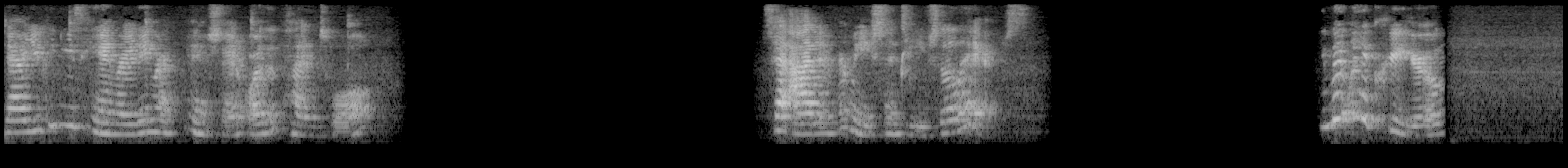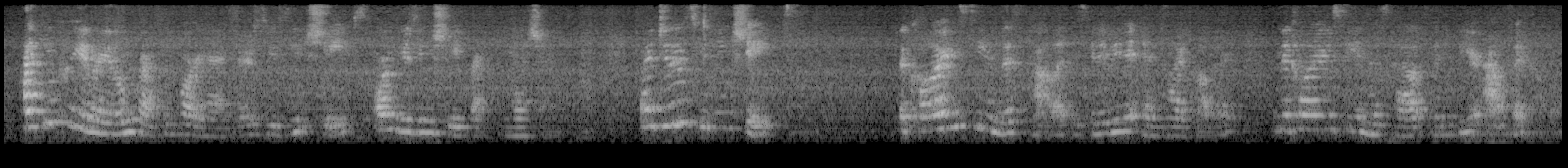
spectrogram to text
Now you can use handwriting recognition or the pen tool to add information to each of the layers. I can create my own graphic organizers using shapes or using shape recognition. If I do this using shapes, the color you see in this palette is going to be the inside color, and the color you see in this palette is going to be your outside color.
